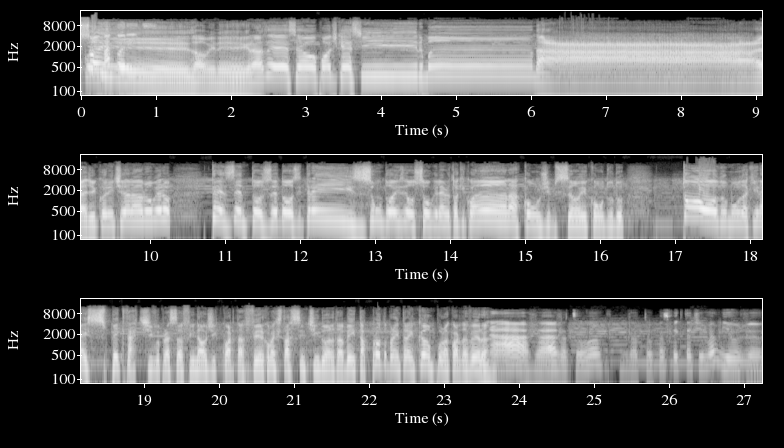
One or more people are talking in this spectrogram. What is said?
Saudações, Alvinegras! Esse é o podcast Irmã da de Corintiana número 312 312. Eu sou o Guilherme, tô aqui com a Ana, com o Gibson e com o Dudu. Todo mundo aqui na expectativa para essa final de quarta-feira. Como é que você tá se sentindo, Ana? Tá bem? Tá pronta para entrar em campo na quarta-feira? Ah, já, já tô, já tô com a expectativa mil já.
